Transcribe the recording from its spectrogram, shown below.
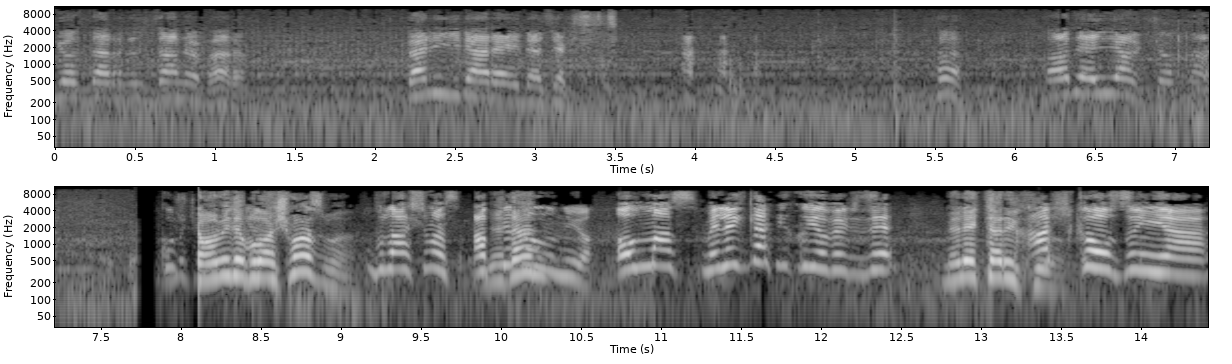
gözlerinizden öperim. Beni idare edeceksiniz. Hadi iyi akşamlar. Camide bulaşmaz mı? Bulaşmaz. Abdest Neden? alınıyor. Olmaz. Melekler yıkıyor be bizi. Melekler yıkıyor. Aşk olsun ya.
